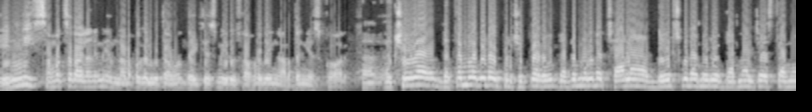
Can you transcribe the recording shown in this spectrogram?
ఎన్ని సంవత్సరాలని మేము నడపగలుగుతామో దయచేసి మీరు సహృదయంగా అర్థం చేసుకోవాలి. యాక్చువల్గా గతంలో కూడా ఇప్పుడు చెప్పారు. గతంలో కూడా చాలా డేట్స్ కూడా మీరు ధర్నాలు చేస్తాము.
